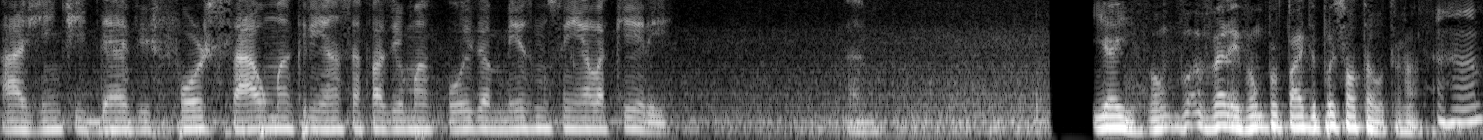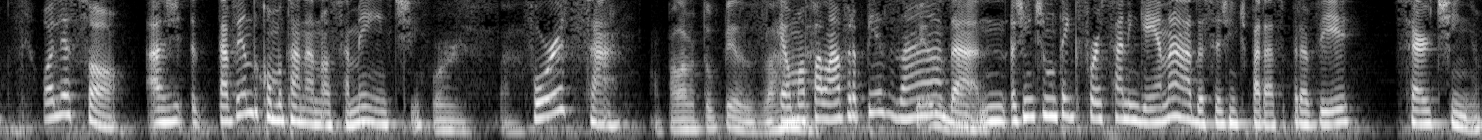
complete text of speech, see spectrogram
a gente deve forçar uma criança a fazer uma coisa mesmo sem ela querer? E aí, vamos, peraí, vamos por parte, depois solta outro, Rafa. Uhum. Olha só, a, tá vendo como tá na nossa mente? Força. Força. Uma palavra tão pesada. É uma palavra pesada. pesada. A gente não tem que forçar ninguém a nada se a gente parasse para ver certinho.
